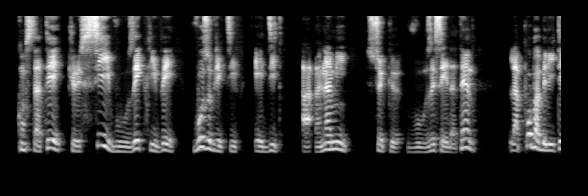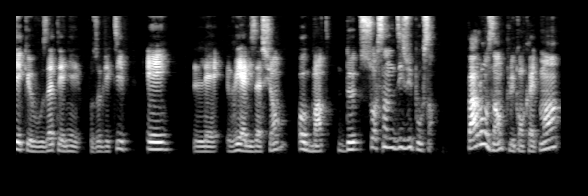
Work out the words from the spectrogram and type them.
constaté que si vous écrivez vos objectifs et dites à un ami ce que vous essayez d'atteindre, la probabilité que vous atteigniez vos objectifs et les réalisations augmente de 78%. Parlons-en plus concrètement.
